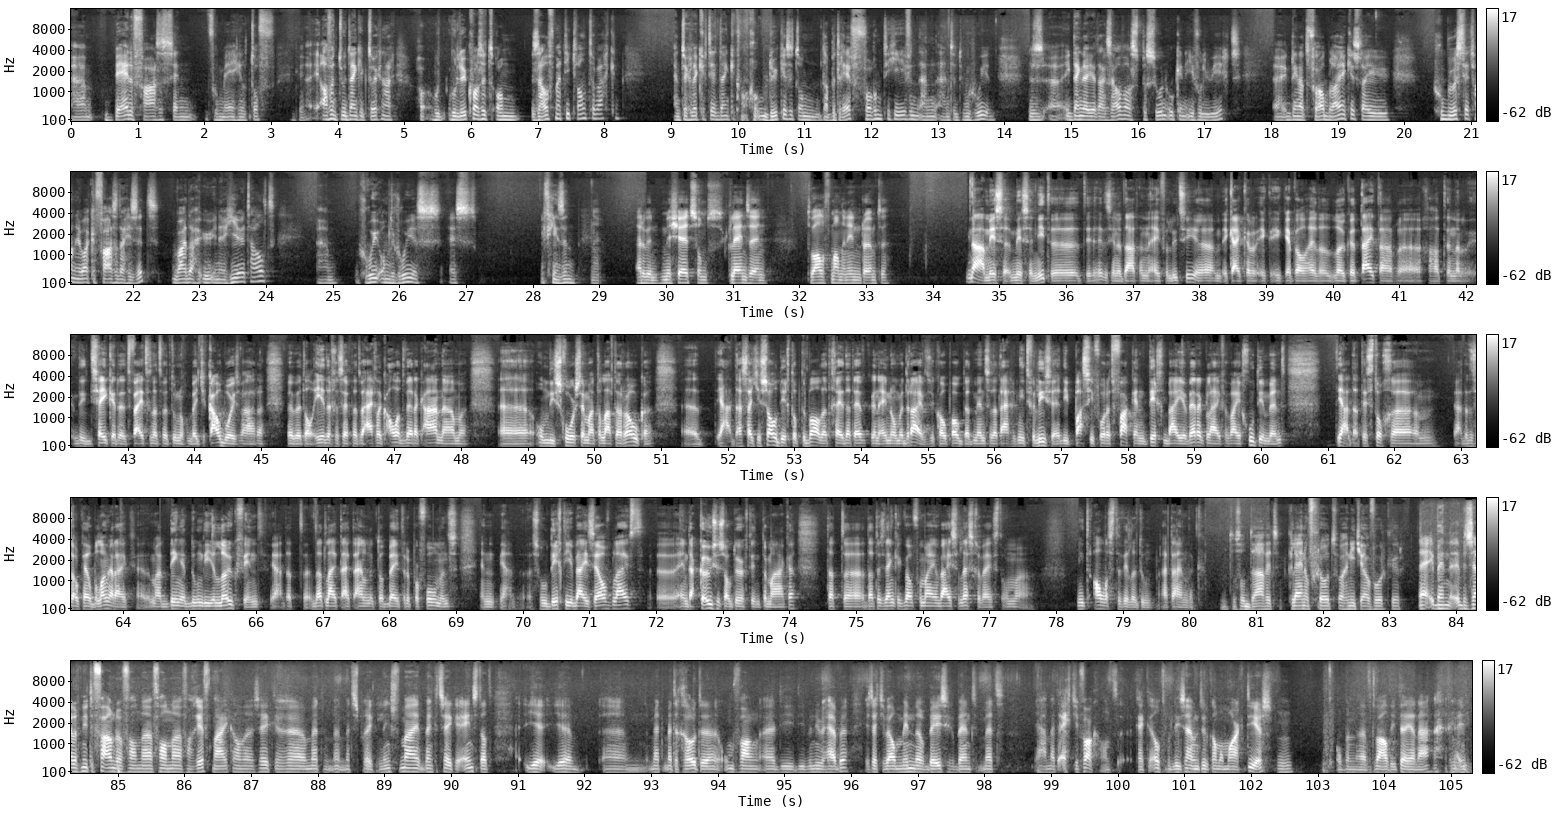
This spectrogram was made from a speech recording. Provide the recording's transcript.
Um, beide fases zijn voor mij heel tof. Okay. Uh, af en toe denk ik terug naar hoe, hoe, leuk was het om zelf met die klant te werken. En tegelijkertijd denk ik van hoe leuk is het om dat bedrijf vorm te geven en, en te doen groeien. Dus uh, ik denk dat je daar zelf als persoon ook in evolueert. Uh, ik denk dat het vooral belangrijk is dat je goed bewust bent van in welke fase dat je zit, waar dat je je energie uithaalt. Um, groei om de groei is, is, heeft geen zin. Nee. Erwin, mis het soms klein zijn, twaalf man in één ruimte? Nou, missen, missen niet. Uh, het, is inderdaad een evolutie. Uh, ik, kijk er, ik, ik heb wel een hele leuke tijd daar uh, gehad. En die, zeker het feit dat we toen nog een beetje cowboys waren. We hebben het al eerder gezegd dat we eigenlijk al het werk aannamen om die schoorsteen maar te laten roken. ja, daar zat je zo dicht op de bal. Dat, dat heeft een enorme drive. Dus ik hoop ook dat mensen dat eigenlijk niet verliezen. Die passie voor het vak en dicht bij je werk blijven waar je goed in bent. Ja, dat is toch ehm, ja, dat is ook heel belangrijk. Maar dingen doen die je leuk vindt, ja, dat, eh, dat leidt uiteindelijk tot betere performance. En ja, dus hoe dichter je bij jezelf blijft uh, en daar keuzes ook durft in te maken, dat, uh, dat is denk ik wel voor mij een wijze les geweest om uh, niet alles te willen doen uiteindelijk. Tot slot, David, klein of groot, wat niet jouw voorkeur? Nee, ik ben, ik ben zelf niet de founder van, van, van RIF, maar ik kan zeker met, met, met de spreker links van mij ben ik het zeker eens dat je, je met, met de grote omvang uh, die, die we nu hebben, is dat je wel minder bezig bent met, ja, met echt je vak. Want kijk, ultimately zijn we natuurlijk allemaal marketeers. Mm -hmm. Op een uh, verdwaalde IT na. nee.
